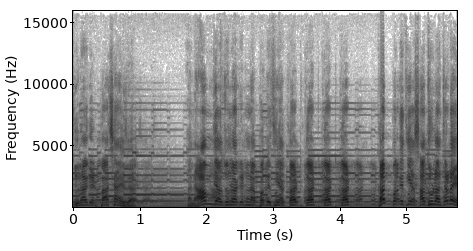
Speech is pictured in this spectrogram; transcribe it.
જુનાગઢ પાછા આવ્યા અને આમ જ્યાં જુનાગઢના પગથિયા કટ કટ કટ કટ કટ પગથિયા સાધુડા ચડે,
